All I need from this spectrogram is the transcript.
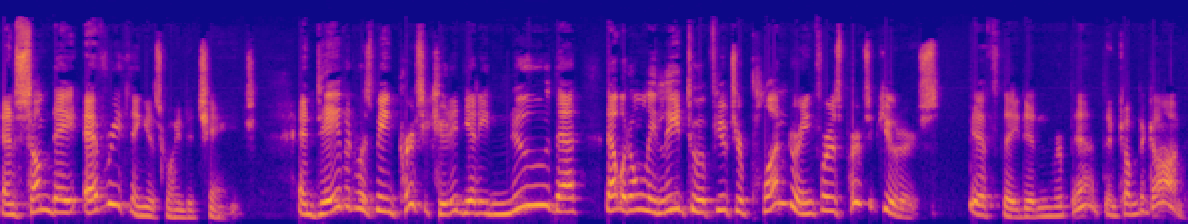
And someday everything is going to change. And David was being persecuted, yet he knew that that would only lead to a future plundering for his persecutors if they didn't repent and come to God.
